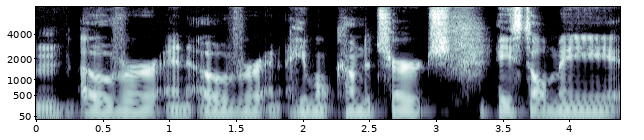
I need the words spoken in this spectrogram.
Mhm. over and over and he won't come to church he's told me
